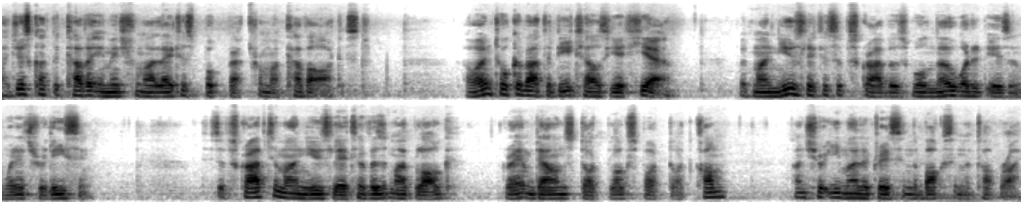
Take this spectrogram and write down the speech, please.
I just got the cover image for my latest book back from my cover artist. I won't talk about the details yet here, but my newsletter subscribers will know what it is and when it's releasing. To subscribe to my newsletter, visit my blog, grahamdowns.blogspot.com. Punch your email address in the box in the top right.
